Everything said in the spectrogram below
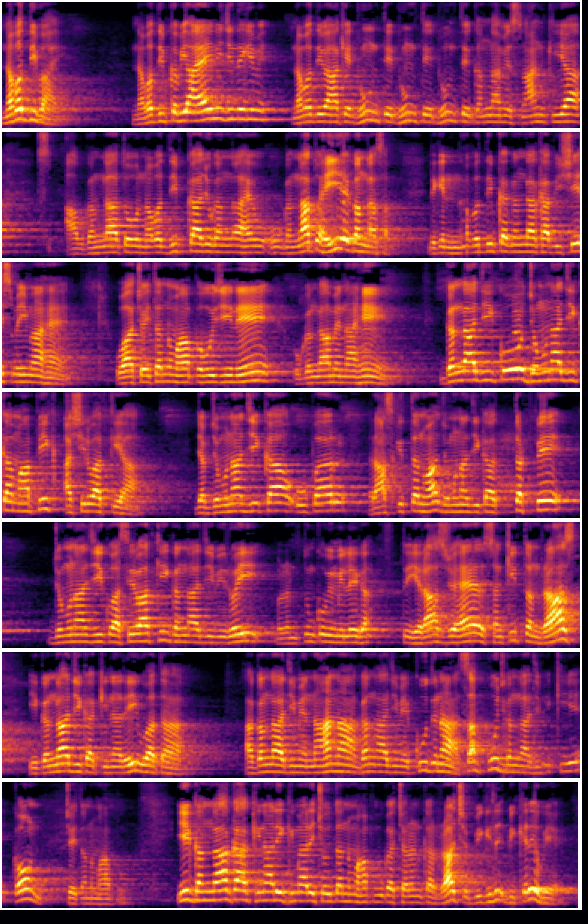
नवद्वीप आए। नवद्वीप कभी आया ही नहीं ज़िंदगी में। नवद्वीप आके ढूंढते ढूंढते ढूंढते गंगा में स्नान किया। अब गंगा तो नवद्वीप का जो गंगा है, वो गंगा तो है ही है गंगा सब। लेकिन नवद्वीप का गंगा का विशेष महिमा है। वह, चैतन्य महाप्रभु जी ने वो गंगा में नाहे गंगा जी को जमुना जी का मापिक आशीर्वाद किया। जब जमुना जी का ऊपर रास कीर्तन हुआ, जमुना जी का तट पे, जमुना जी को आशीर्वाद की, गंगा जी भी रोई, बोले, तुमको भी मिलेगा। तो ये रास जो है, संकीर्तन रास, ये गंगा जी का किनारे ही हुआ था। और गंगा जी में नहाना, गंगा जी में कूदना, सब कुछ गंगा जी भी किए। कौन? चैतन्य महाप्रभु। ये गंगा का किनारे किनारे चैतन्य महाप्रभु का चरण का रच बिखरे बिखरे हुए है।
